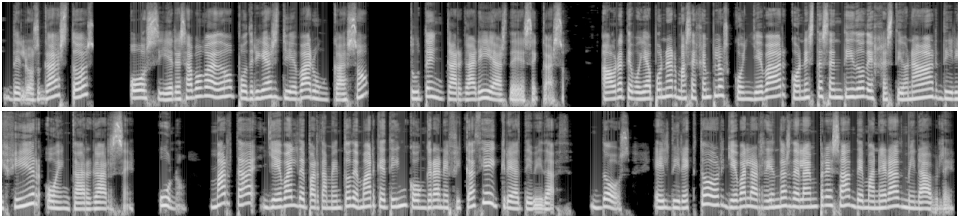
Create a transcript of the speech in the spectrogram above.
de los gastos o si eres abogado, podrías llevar un caso. Tú te encargarías de ese caso. Ahora te voy a poner más ejemplos con llevar con este sentido de gestionar, dirigir o encargarse. 1. Marta lleva el departamento de marketing con gran eficacia y creatividad. 2. El director lleva las riendas de la empresa de manera admirable,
